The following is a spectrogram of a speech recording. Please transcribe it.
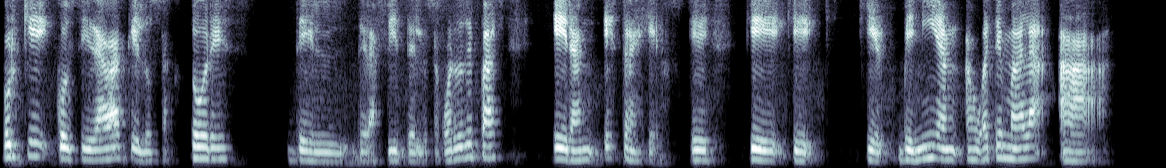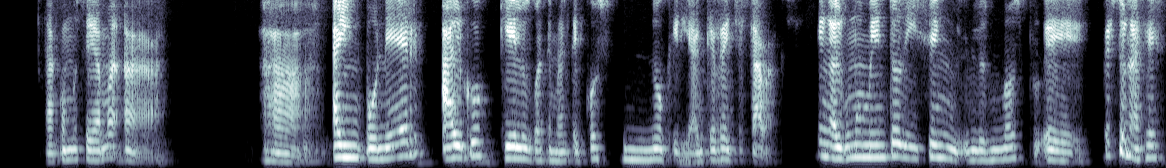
porque consideraba que los actores del, de, la, de los acuerdos de paz eran extranjeros, que, que, que, que venían a Guatemala a, a ¿cómo se llama? A, a, imponer algo que los guatemaltecos no querían, que rechazaban. En algún momento dicen los mismos eh, personajes,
